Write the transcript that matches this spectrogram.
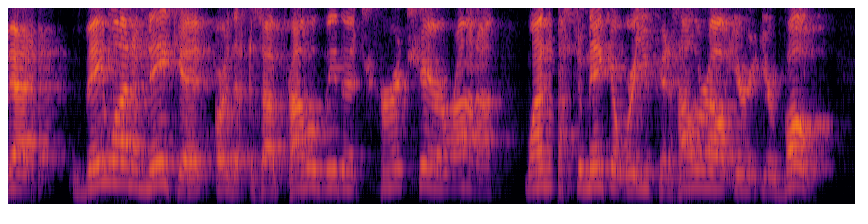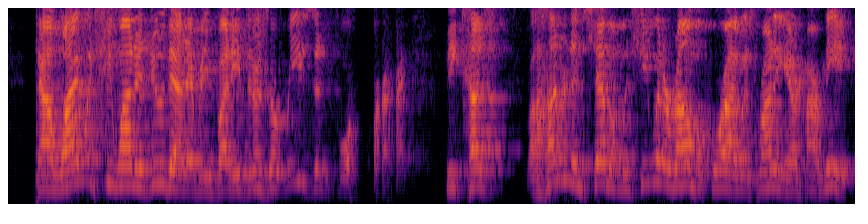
that they want to make it, or the, the, probably the current chair, Ronna, wants to make it where you could holler out your, your vote. Now, why would she want to do that, everybody? There's a reason for it. Because 107, when she went around before I was running at Harmeet,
